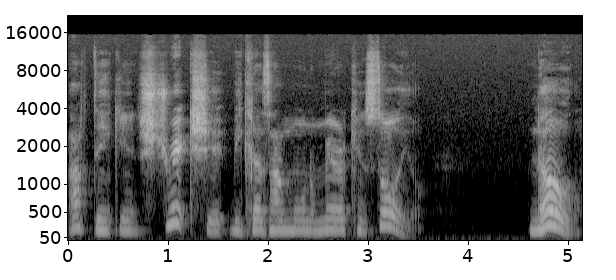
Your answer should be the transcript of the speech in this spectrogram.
I'm thinking strict shit because I'm on American soil. No.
